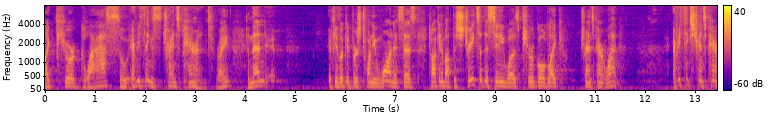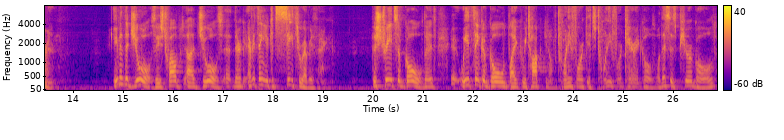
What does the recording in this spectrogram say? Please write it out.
like pure glass, so everything's transparent, right? And then if you look at verse 21, it says, talking about the streets of the city was pure gold, like transparent what? Everything's transparent. Even the jewels, these 12 uh, jewels, uh, everything you could see through everything. The streets of gold. It, it, we think of gold like we talk, you know, 24, it's 24 karat gold. Well, this is pure gold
